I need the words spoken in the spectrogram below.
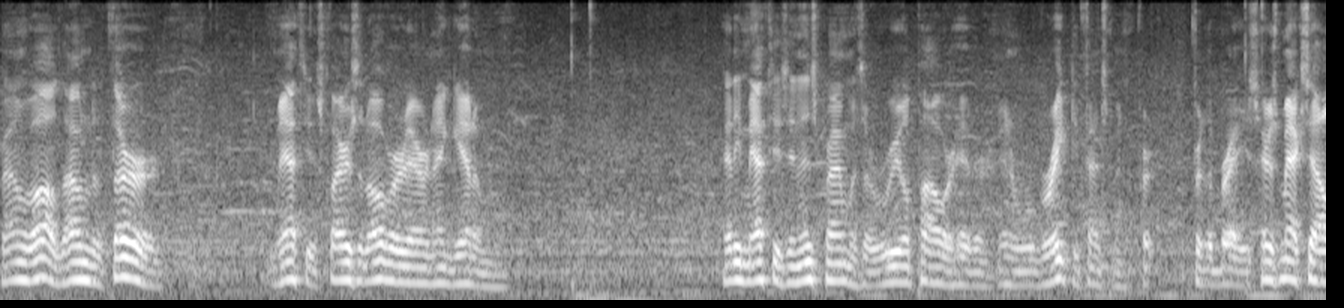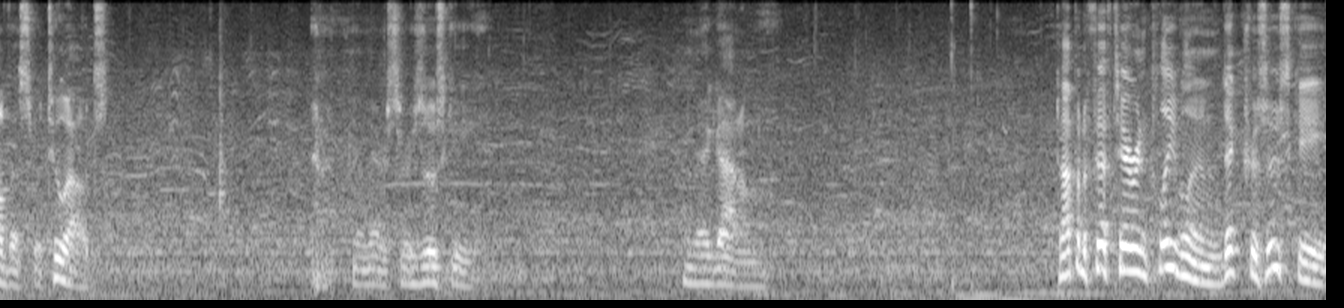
Brown ball down to third. Mathews fires it over there and they get him. Eddie Mathews in his prime was a real power hitter and a great defenseman for, for the Braves. Here's Max Alvis with two outs. And there's Tracewski. And they got him. Top of the fifth here in Cleveland, Dick Tracewski.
